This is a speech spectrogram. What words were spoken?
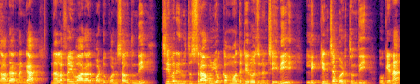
సాధారణంగా నలభై వారాల పాటు కొనసాగుతుంది. చివరి ఋతుస్రావం యొక్క మొదటి రోజు నుంచి ఇది లెక్కించబడుతుంది. ఓకేనా?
